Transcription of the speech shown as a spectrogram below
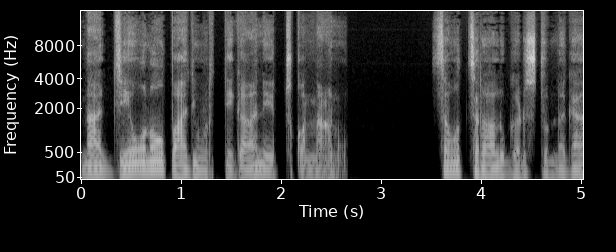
నా జీవనోపాధి వృత్తిగా నేర్చుకున్నాను. సంవత్సరాలు గడుస్తుండగా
